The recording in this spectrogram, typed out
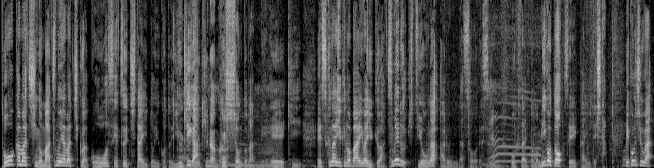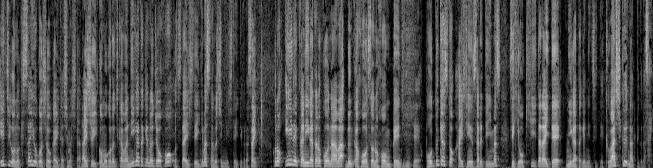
十日町市の松の山地区は豪雪地帯ということで、雪がクッションとなって平気。えー少ない雪の場合は雪を集める必要があるんだそうです。お二人とも見事正解でした。えー今週は越後の記載をご紹介いたしました。来週以降もこの時間は新潟県の情報をお伝えしていきます。楽しみにしていてください。このいいねっか新潟のコーナーは文化放送のホームページにて、ポッドキャスト配信されています。ぜひお聞きいただいて、新潟県について詳しくなってください。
